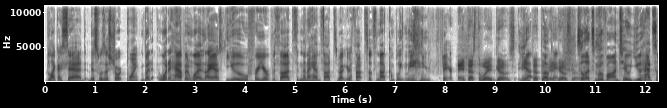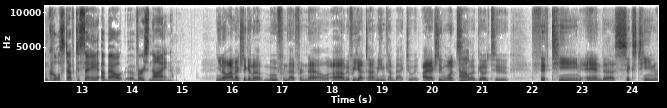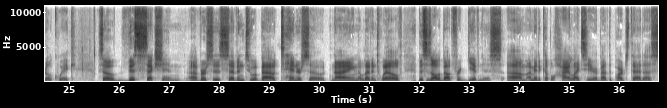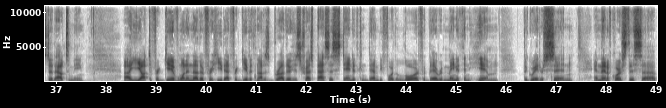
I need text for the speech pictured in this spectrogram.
Like I said, this was a short point. But what happened was I asked you for your thoughts, and then I had thoughts about your thoughts. So it's not completely fair. Ain't that the way it goes? Ain't that the way it goes, though? So let's move on to you had some cool stuff to say about uh, verse 9. You know, I'm actually going to move from that for now. Um, if we got time, we can come back to it. I actually want to Oh. uh, go to 15 and uh, 16 real quick. So, this section, uh, verses 7 to about 10 or so, 9, 11, 12, this is all about forgiveness. Um, I made a couple highlights here about the parts that uh, stood out to me. Uh, ye ought to forgive one another, for he that forgiveth not his brother his trespasses standeth condemned before the Lord, for there remaineth in him the greater sin. And then, of course, this uh,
